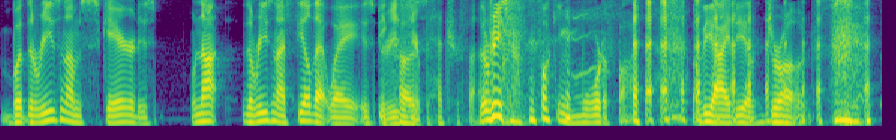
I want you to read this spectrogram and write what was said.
But the reason I'm scared is not the reason I feel that way is the because reason you're petrified the reason I'm fucking mortified of the idea of drugs.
